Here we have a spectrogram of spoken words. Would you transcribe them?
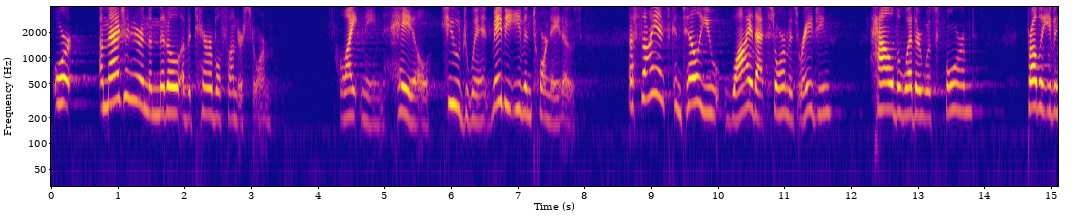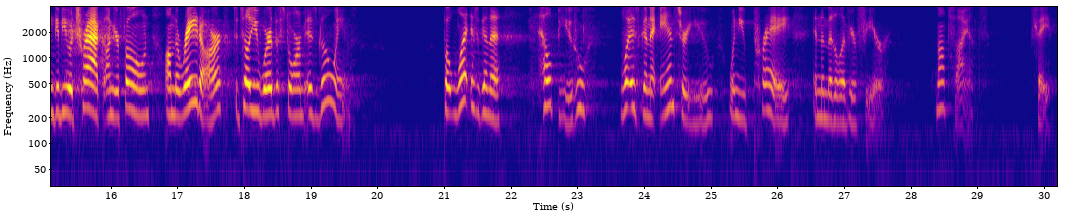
Or imagine you're in the middle of a terrible thunderstorm lightning, hail, huge wind, maybe even tornadoes. Now, science can tell you why that storm is raging, how the weather was formed, probably even give you a track on your phone on the radar to tell you where the storm is going. But what is going to help you? What is going to answer you when you pray in the middle of your fear? Not science, faith.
